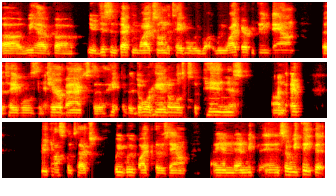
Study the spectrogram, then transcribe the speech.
uh, we have uh, you know disinfectant wipes on the table. We we wipe everything down. the tables, the chair backs, the the door handles, the pins, um, every we possibly touch, we we wipe those down, and and we and so we think that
